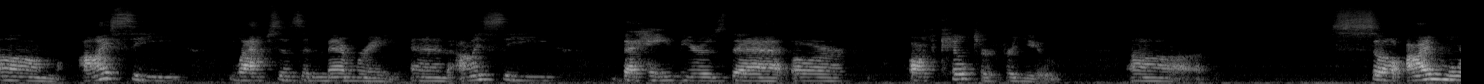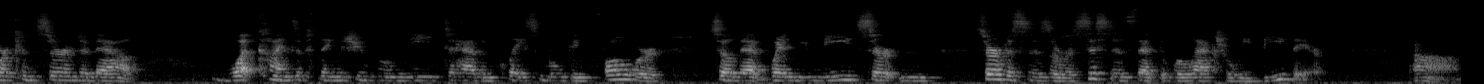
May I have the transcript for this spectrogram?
Um, I see lapses in memory and I see behaviors that are off kilter for you. Uh, so I'm more concerned about what kinds of things you will need to have in place moving forward so that when you need certain services or assistance that it will actually be there. Um,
